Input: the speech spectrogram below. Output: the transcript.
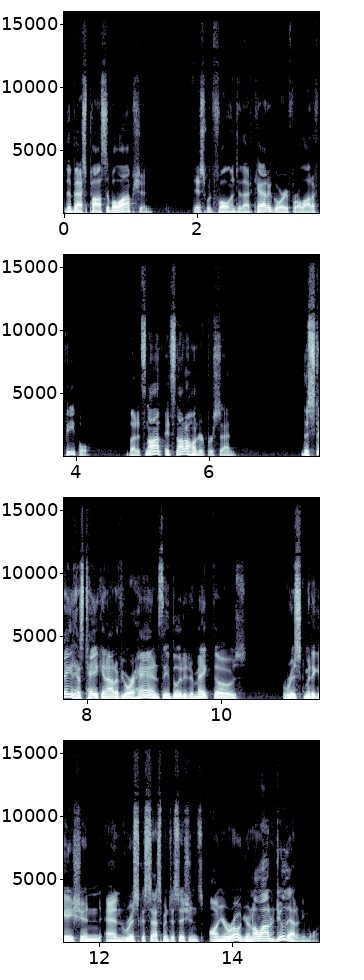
the best possible option. This would fall into that category for a lot of people. But it's not it's not 100%. The state has taken out of your hands the ability to make those risk mitigation and risk assessment decisions on your own. You're not allowed to do that anymore.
